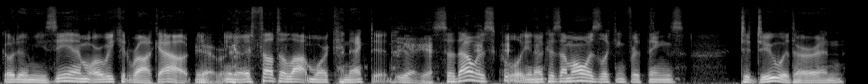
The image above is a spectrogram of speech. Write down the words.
go to a museum or we could rock out. Yeah, right. You know, it felt a lot more connected. Yeah, yeah. So that was cool, you know, because I'm always looking for things to do with her, and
